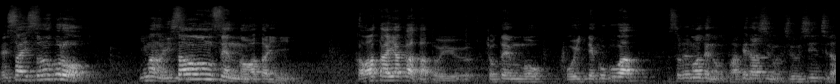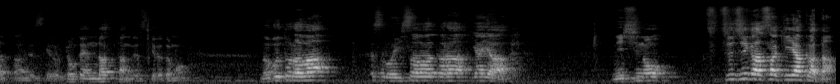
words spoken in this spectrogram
実際その頃今の伊沢温泉の辺りに川田館という拠点を置いてここがそれまでの武田氏の中心地だったんですけど拠点だったんですけれども信虎はその伊沢からやや西のつつじヶ崎館。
